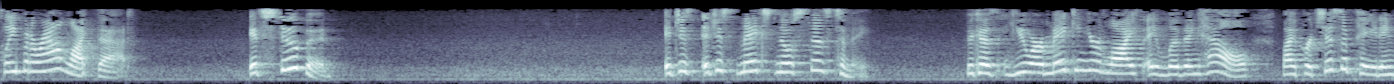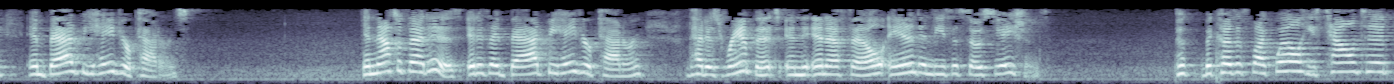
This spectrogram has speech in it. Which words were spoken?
sleeping around like that. It's stupid. It just, it just makes no sense to me. Because you are making your life a living hell by participating in bad behavior patterns. And that's what that is. It is a bad behavior pattern that is rampant in the NFL and in these associations. Because it's like, well, he's talented.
